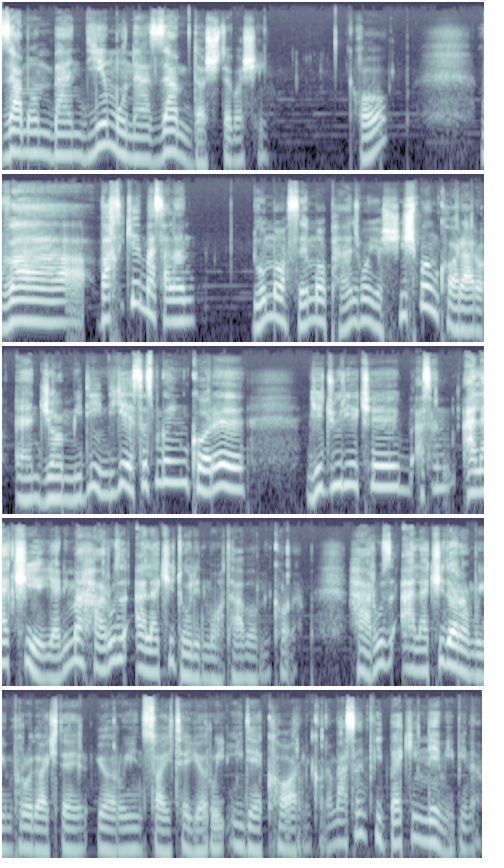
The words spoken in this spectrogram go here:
زمانبندی منظم داشته باشین. خب؟ و وقتی که مثلا دو ماه سه ماه پنج ماه یا شیش ماه اون کاره رو انجام میدین دیگه احساس می‌کنین اون کاره یه جوریه که اصلا الکیه یعنی من هر روز الکی تولید محتوا می‌کنم. هر روز الکی دارم روی این product یا روی این سایت یا روی ایده کار می‌کنم و اصلا feedback ی نمی‌بینم.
